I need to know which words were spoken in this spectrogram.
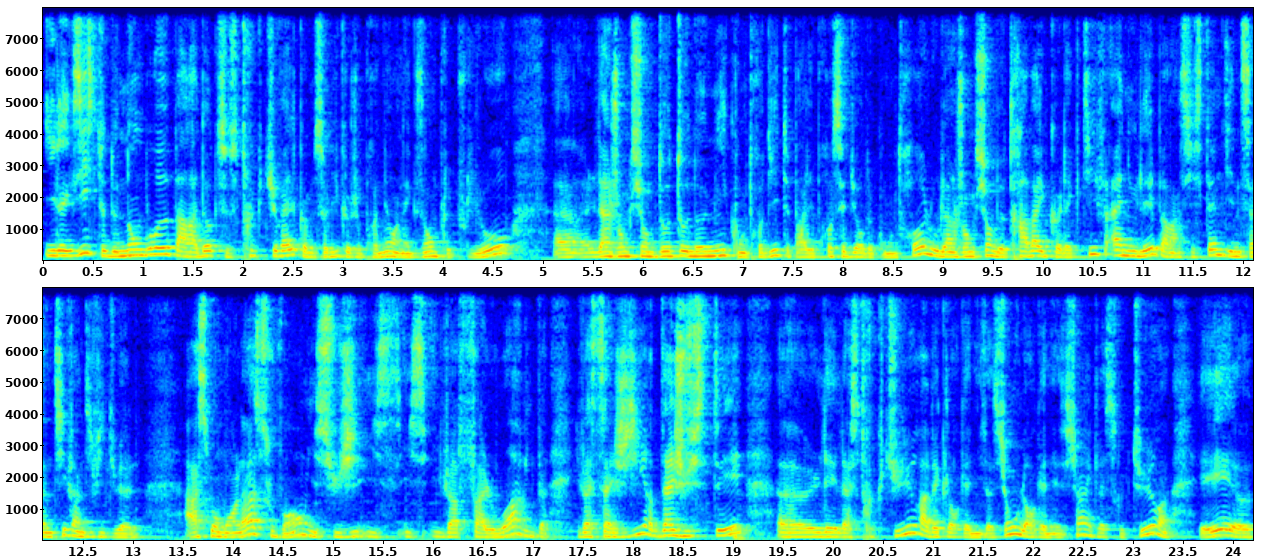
Il existe de nombreux paradoxes structurels comme celui que je prenais en exemple plus haut, euh, l'injonction d'autonomie contredite par les procédures de contrôle ou l'injonction de travail collectif annulée par un système d'incentive individuel à ce moment-là, souvent, il, va falloir, il va, s'agir d'ajuster euh, la structure avec l'organisation ou l'organisation avec la structure et euh,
